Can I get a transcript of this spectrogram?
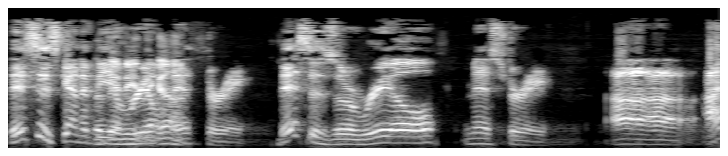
this is going to be a real mystery. This is a real mystery. Uh, I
